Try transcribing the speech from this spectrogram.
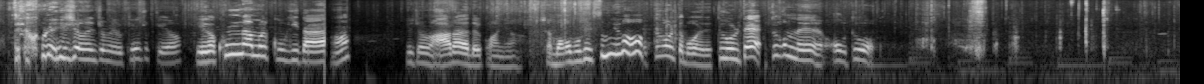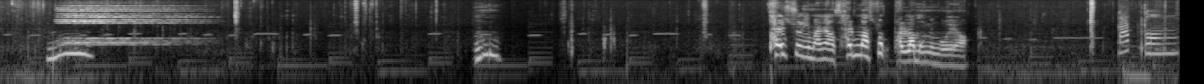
데코레이션을 좀 이렇게 해줄게요 얘가 콩나물국이다 어? 이거 좀 알아야 될 거 아니야. 자, 먹어보겠습니다. 뜨거울 때 먹어야 돼. 뜨거울 때. 뜨겁네. 어우, 뜨거워. 음. 음. 탈수기 마냥 살만 쏙 발라먹는 거예요. 까꿍.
